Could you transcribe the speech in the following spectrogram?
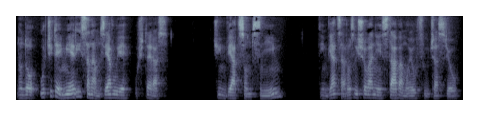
no do určitej miery sa nám zjavuje už teraz. Čím viac som s ním, tým viac sa rozlišovanie stáva mojou súčasťou.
